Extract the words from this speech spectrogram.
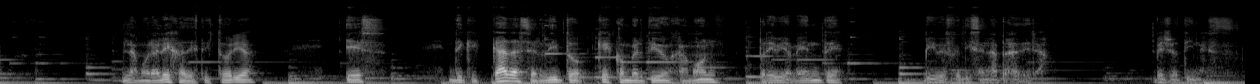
la moraleja de esta historia es de que cada cerdito que es convertido en jamón previamente vive feliz en la pradera. Bellotines.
